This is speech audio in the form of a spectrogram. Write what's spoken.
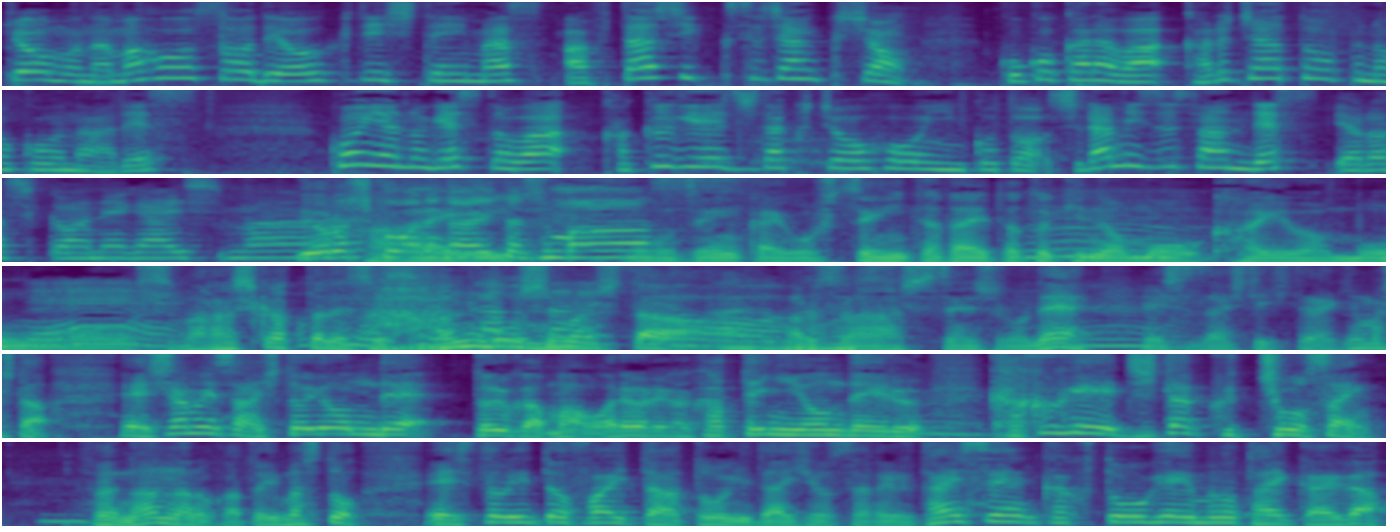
今日も生放送でお送りしています、アフターシックスジャンクション。ここからはカルチャートークのコーナーです。今夜のゲストは、角芸自宅諜報員こと白水さんです。よろしくお願いします。よろしくお願いいたします。もう前回ご出演いただいた時のもう会はもう素晴らしかったです。感動しました。アルスナーアッシュ選手のね、えー取材していただきました。えー、白水さん人呼んで、というかまあ我々が勝手に呼んでいる格ゲー自宅調査員。それは何なのかと言いますと、えーストリートファイター等に代表される対戦格闘ゲームの大会が、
